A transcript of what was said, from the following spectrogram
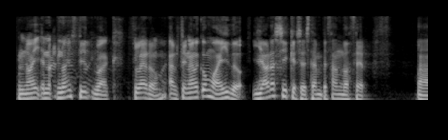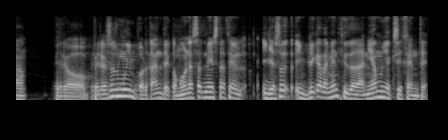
No hay, no, hay feedback, claro. Al final, ¿cómo ha ido? Y ahora sí que se está empezando a hacer. Ah, pero, pero eso es muy importante, como unas administraciones, y eso implica también ciudadanía muy exigente.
